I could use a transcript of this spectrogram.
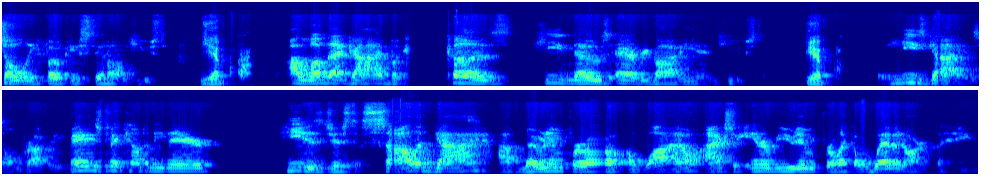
solely focused in on Houston. Yep. I love that guy because he knows everybody in Houston. Yep. He's got his own property management company there. He is just a solid guy. I've known him for a, a while. I actually interviewed him for like a webinar thing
